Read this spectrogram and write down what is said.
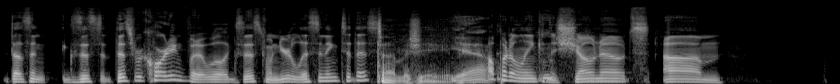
doesn't exist at this recording, but it will exist when you're listening to this. Time machine. yeah. I'll put a link in the show notes. Um,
